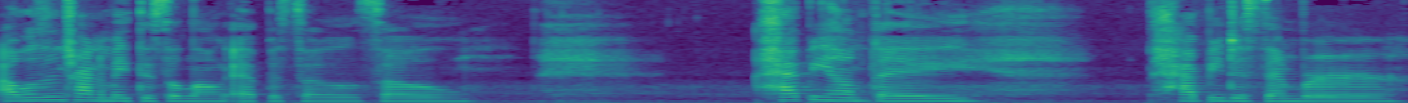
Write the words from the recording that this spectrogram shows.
I wasn't trying to make this a long episode, so happy hump day. Happy December.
